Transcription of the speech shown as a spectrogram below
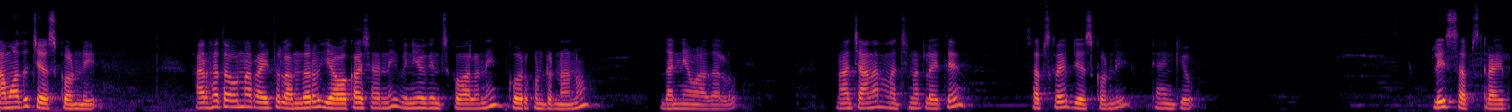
నమోదు చేసుకోండి. అర్హత ఉన్న రైతులందరూ ఈ అవకాశాన్ని వినియోగించుకోవాలని కోరుకుంటున్నాను. ధన్యవాదాలు. నా ఛానల్ నచ్చినట్లయితే సబ్స్క్రైబ్ చేసుకోండి. Thank you. Please subscribe.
